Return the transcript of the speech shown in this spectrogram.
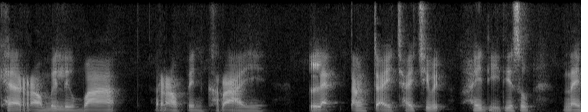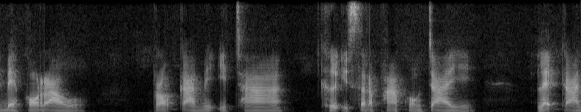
แค่เราไม่ลืมว่า เราเป็นใคร และตั้งใจใช้ชีวิตให้ดีที่สุดในแบบของเรา เพราะการไม่อิจฉาคืออิสรภาพของใจ และการ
